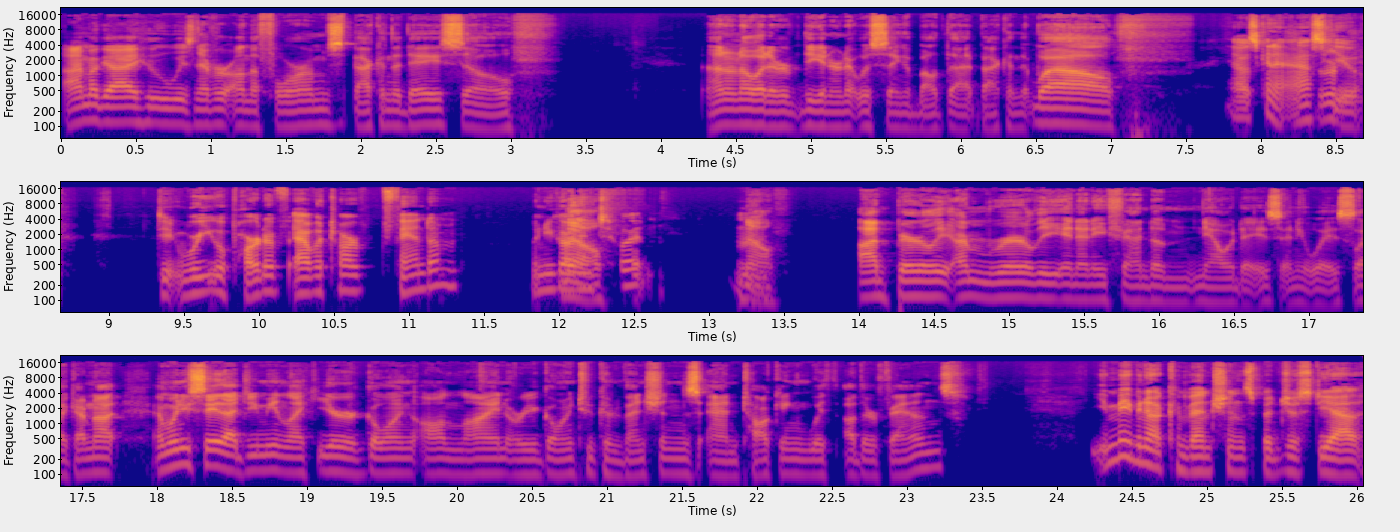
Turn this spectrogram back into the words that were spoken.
I'm a guy who was never on the forums back in the day, so I don't know whatever the internet was saying about that back in the well. I was going to ask you, did, were you a part of Avatar fandom when you got No. into it? Hmm. No. I'm barely I'm rarely in any fandom nowadays anyways. Like I'm not and when you say that do you mean like you're going online or you're going to conventions and talking with other fans? Maybe not conventions, but just yeah,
